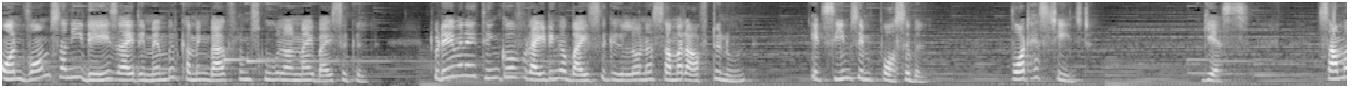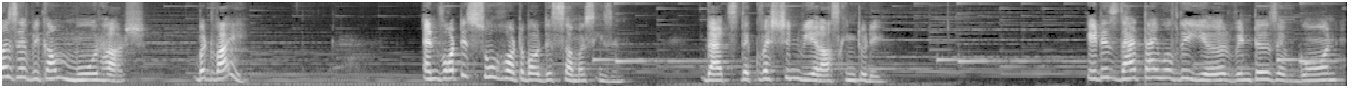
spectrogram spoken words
On warm sunny days, I remember coming back from school on my bicycle. Today, when I think of riding a bicycle on a summer afternoon, it seems impossible. What has changed? Yes, summers have become more harsh. But why? And what is so hot about this summer season? That's the question we are asking today. It is that time of the year winters have gone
